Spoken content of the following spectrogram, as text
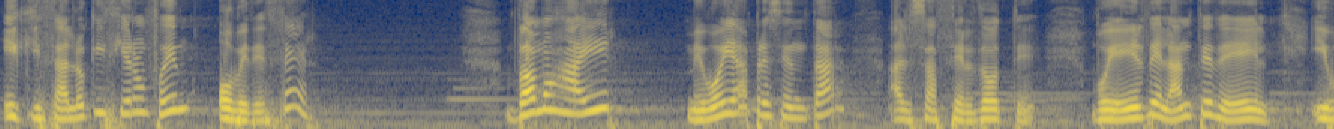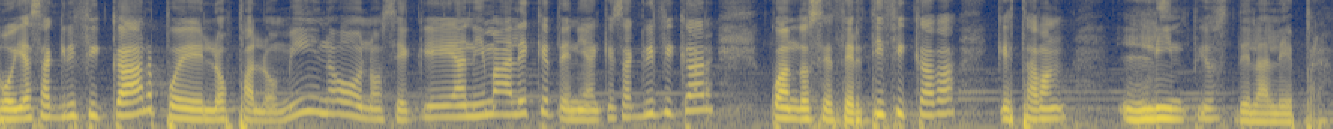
Y quizá lo que hicieron fue obedecer. Vamos a ir, me voy a presentar al sacerdote, voy a ir delante de él y voy a sacrificar pues los palominos o no sé qué animales que tenían que sacrificar cuando se certificaba que estaban limpios de la lepra.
